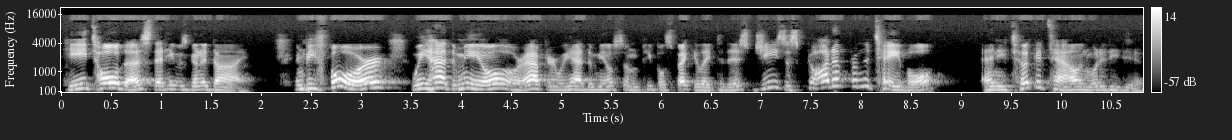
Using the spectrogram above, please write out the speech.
he told us that he was going to die. And before we had the meal, or after we had the meal, some people speculate to this, Jesus got up from the table and he took a towel and what did he do?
